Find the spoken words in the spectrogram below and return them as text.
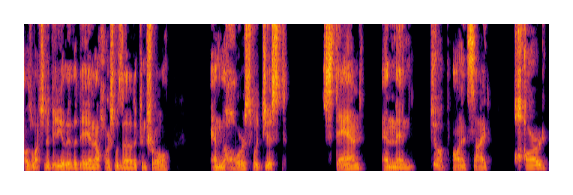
I was watching a video the other day, and a horse was out of control, and the horse would just stand and then jump on its side hard.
